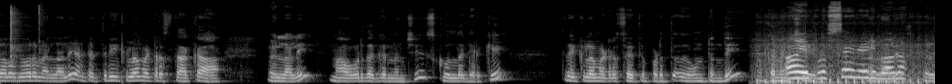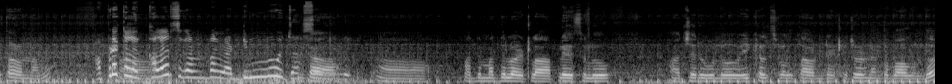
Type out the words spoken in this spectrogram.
చాలా దూరం వెళ్ళాలి. అంటే త్రీ కిలోమీటర్స్ దాకా వెళ్ళాలి మా ఊరి దగ్గర నుంచి స్కూల్ దగ్గరికి. త్రీ కిలోమీటర్స్ అయితే పడుతూ ఉంటుంది. ఇప్పుడు వస్తాయి బాగా. వెళ్తా ఉన్నాము. అప్పుడే కలర్ కలర్స్ చేస్తుంది ఆ, మధ్య మధ్యలో ఇట్లా ప్లేసులు చెరువులు వెహికల్స్ వెళ్తూ ఉంటాయి ఇట్లా చూడండి ఎంత బాగుందో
